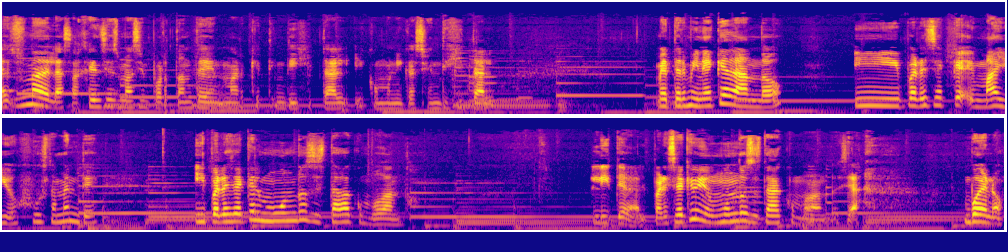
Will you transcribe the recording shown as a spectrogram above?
es una de las agencias más importantes en marketing digital y comunicación digital. Me terminé quedando y parecía que, en mayo, justamente, y parecía que el mundo se estaba acomodando. Literal, parecía que mi mundo se estaba acomodando. Decía, bueno,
